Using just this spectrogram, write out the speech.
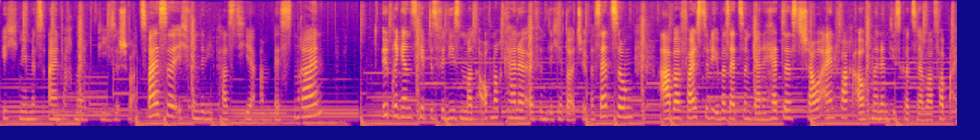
Ich nehme jetzt einfach mal diese schwarz-weiße. Ich finde, die passt hier am besten rein. Übrigens gibt es für diesen Mod auch noch keine öffentliche deutsche Übersetzung, aber falls du die Übersetzung gerne hättest, schau einfach auf meinem Discord-Server vorbei.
